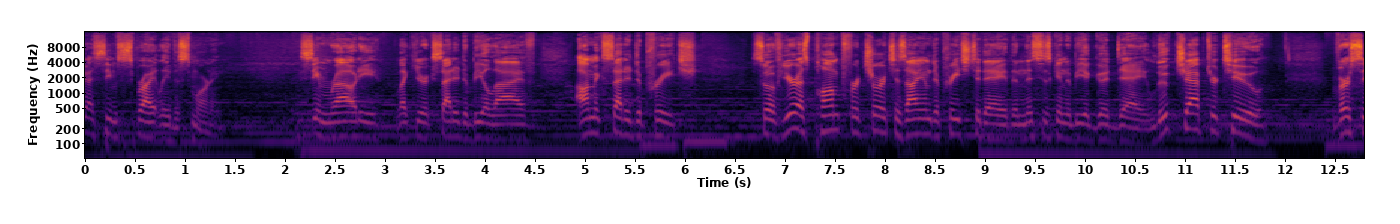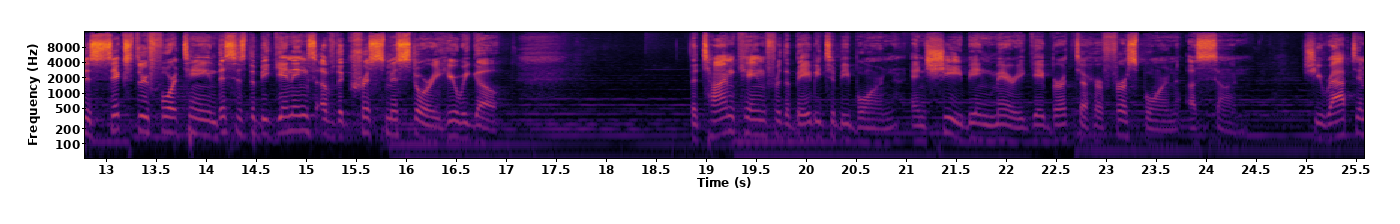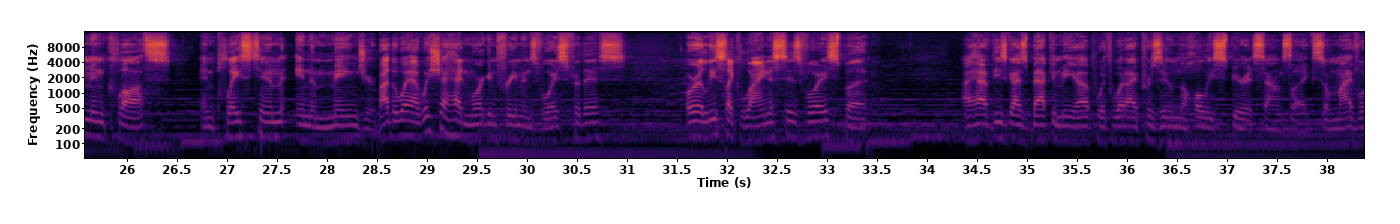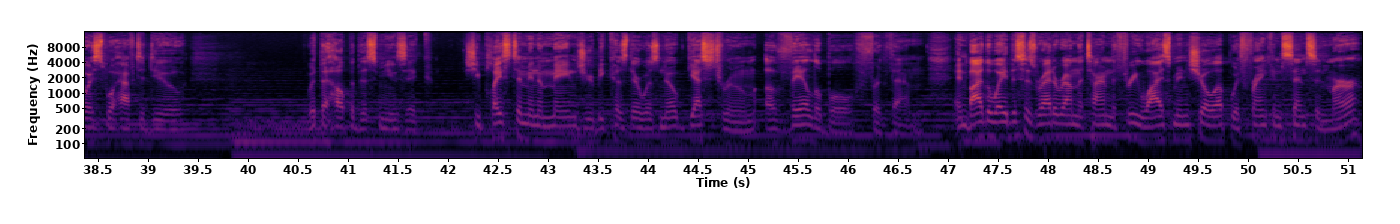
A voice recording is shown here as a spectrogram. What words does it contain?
guys seem sprightly this morning. You seem rowdy, like you're excited to be alive. I'm excited to preach. So if you're as pumped for church as I am to preach today, then this is going to be a good day. Luke chapter 2, verses 6 through 14. This is the beginnings of the Christmas story. Here we go. The time came for the baby to be born, and she, being Mary, gave birth to her firstborn, a son. She wrapped him in cloths and placed him in a manger. By the way, I wish I had Morgan Freeman's voice for this, or at least like Linus's voice, but I have these guys backing me up with what I presume the Holy Spirit sounds like. So my voice will have to do with the help of this music. She placed him in a manger because there was no guest room available for them. And by the way, this is right around the time the three wise men show up with frankincense and myrrh.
